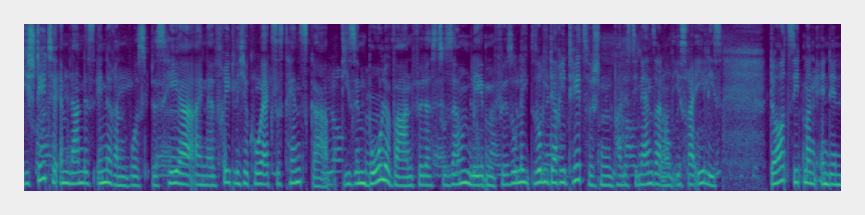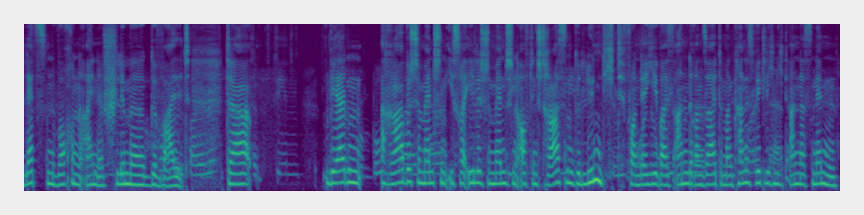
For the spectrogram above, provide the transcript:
Die Städte im Landesinneren, wo es bisher eine friedliche Koexistenz gab, die Symbole waren für das Zusammenleben, für Solidarität zwischen Palästinensern und Israelis. Dort sieht man in den letzten Wochen eine schlimme Gewalt. Da werden arabische Menschen, israelische Menschen auf den Straßen gelüncht von der jeweils anderen Seite. Man kann es wirklich nicht anders nennen.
